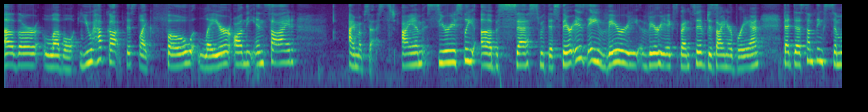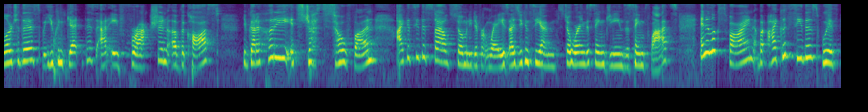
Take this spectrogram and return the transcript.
other level. You have got this like faux layer on the inside. I'm obsessed. I am seriously obsessed with this. There is a very, very expensive designer brand that does something similar to this, but you can get this at a fraction of the cost. You've got a hoodie. It's just so fun. I could see this styled so many different ways. As you can see, I'm still wearing the same jeans, the same flats, and it looks fine, but I could see this with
